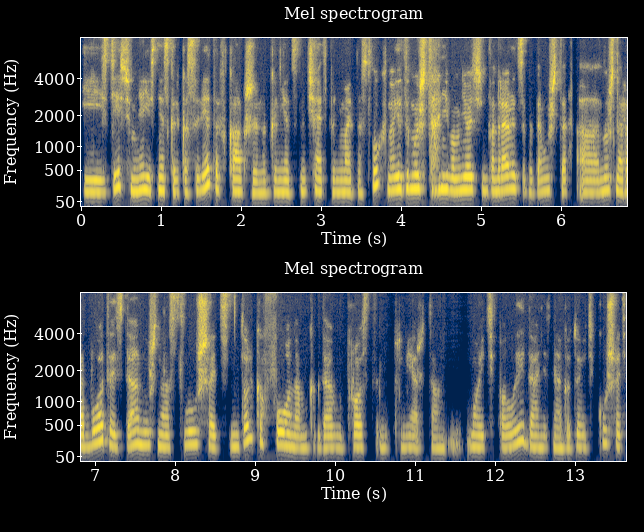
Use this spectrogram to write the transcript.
И здесь у меня есть несколько советов, как же, наконец, начать понимать на слух. Но я думаю, что они вам не очень понравятся, потому что а, нужно работать, да, нужно слушать не только фоном, когда вы просто, например, там моете полы, да, не знаю, готовите кушать,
